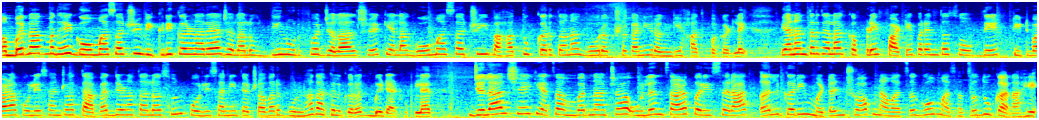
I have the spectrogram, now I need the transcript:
अंबरनाथमध्ये गोमासाची विक्री करणाऱ्या जलालुद्दीन उर्फ जलाल शेख याला गोमासाची वाहतूक करताना गोरक्षकांनी रंगी हात पकडले. यानंतर त्याला कपडे फाटेपर्यंत चोप देत टिटवाळा पोलिसांच्या ताब्यात देण्यात आलं असून पोलिसांनी त्याच्यावर गुन्हा दाखल करत बिड्या ठोकल्यात. जलाल शेख याचं अंबरनाथच्या उलनचाळ परिसरात अल करीम मटन शॉप नावाचं गोमासाचं दुकान आहे.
